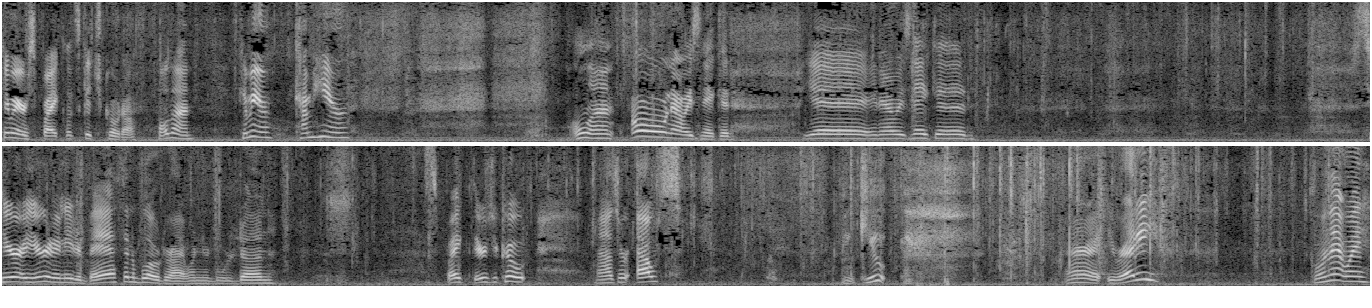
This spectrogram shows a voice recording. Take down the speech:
Come here, Spike. Let's get your coat off. Hold on. Come here. Come here. Hold on. Oh, now he's naked. Yay, now he's naked. Sierra, you're going to need a bath and a blow dry when you're done. Spike, there's your coat. Mauser, ouse. Thank you. All right, you ready? It's going that way.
